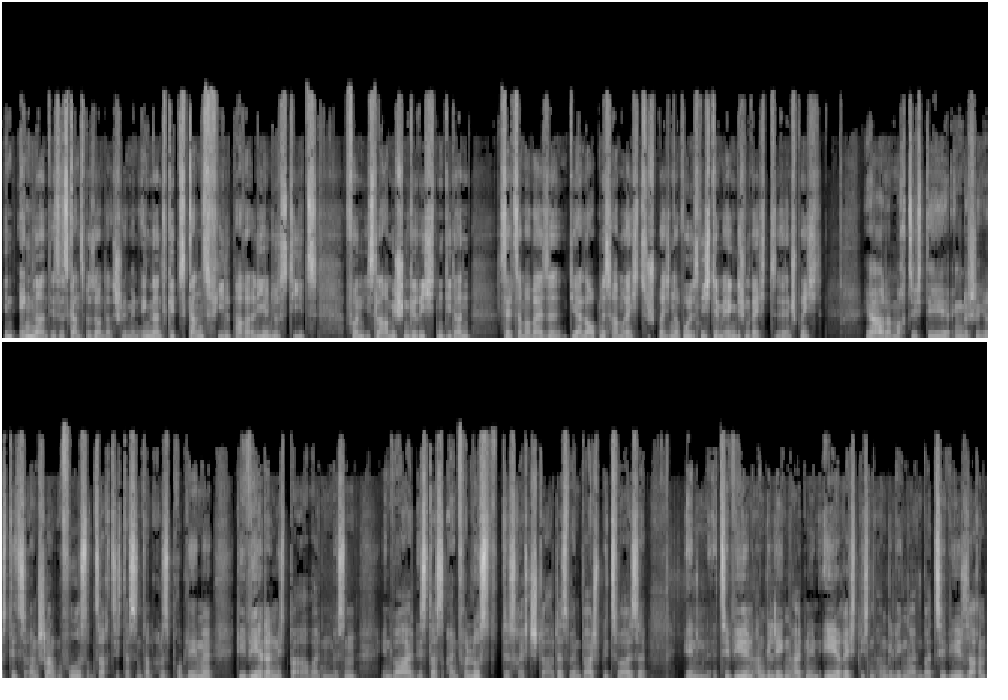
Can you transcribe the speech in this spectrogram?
in England ist es ganz besonders schlimm. In England gibt es ganz viel Paralleljustiz von islamischen Gerichten, die dann seltsamerweise die Erlaubnis haben, Recht zu sprechen, obwohl es nicht dem englischen Recht äh, entspricht. Ja, da macht sich die englische Justiz einen schlanken Fuß und sagt sich, das sind dann alles Probleme, die wir dann nicht bearbeiten müssen. In Wahrheit ist das ein Verlust des Rechtsstaates, wenn beispielsweise in zivilen Angelegenheiten, in eherechtlichen Angelegenheiten, bei Zivilsachen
